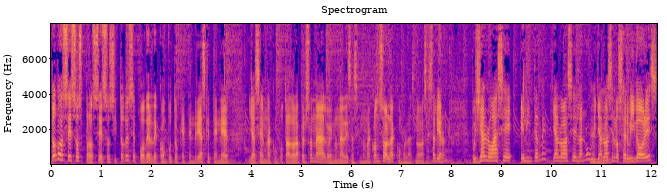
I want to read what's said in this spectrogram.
todos esos procesos y todo ese poder de cómputo que tendrías que tener, ya sea en una computadora personal o en una de esas en una consola, como las nuevas que salieron, pues ya lo hace el Internet, ya lo hace la nube, ya lo hacen los servidores,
